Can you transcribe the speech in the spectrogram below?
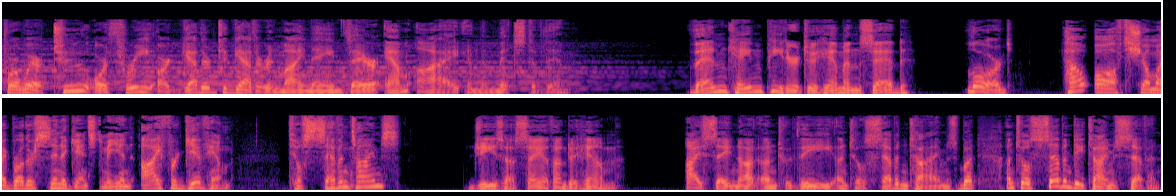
For where two or three are gathered together in my name, there am I in the midst of them. Then came Peter to him and said, Lord, how oft shall my brother sin against me, and I forgive him? Till seven times? Jesus saith unto him, I say not unto thee until seven times, but until seventy times seven.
